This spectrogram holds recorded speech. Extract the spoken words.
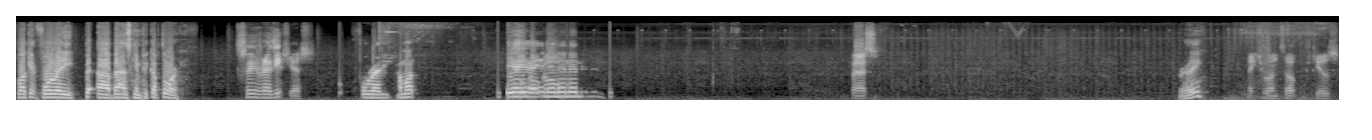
Bucket, four ready. Uh, Baskin, pick up Thor. Three ready. Yes, yes. Four ready. Come on. Yeah, yeah, go, in, go. in, in, in, in. Pass. Ready? Next one, top. Cheers.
